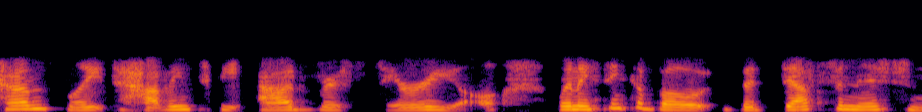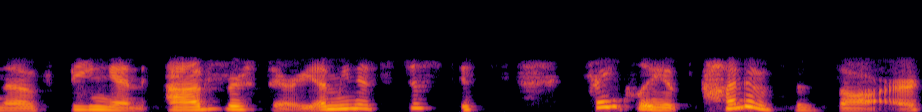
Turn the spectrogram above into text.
translate to having to be adversarial. When I think about the definition of being an adversary, I mean, it's just, it's frankly, it's kind of bizarre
